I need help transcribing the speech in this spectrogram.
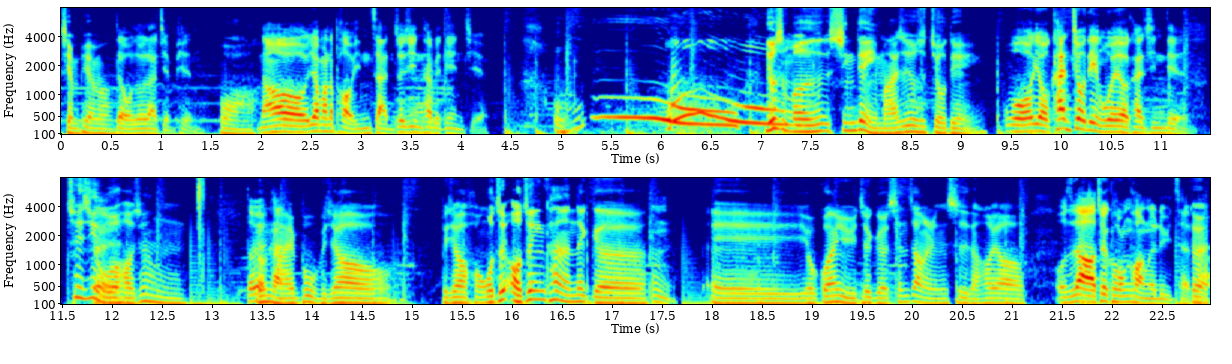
剪片吗？对我都在剪片，哇然后要不然就跑影展，最近台北电影节，哦，有什么新电影吗？还是就是旧电影？我有看旧电影，我也有看新电影，最近我好像都有。哪一部比较比较红？我最哦最近看了那个嗯，诶、有关于这个身障人士，然后要我知道最疯狂的旅程嘛，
